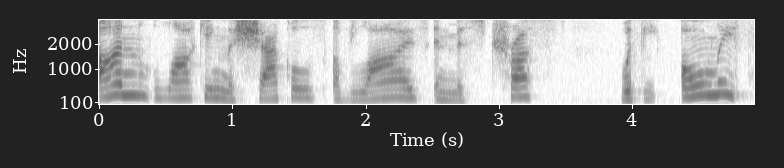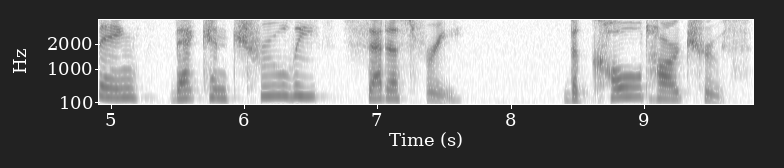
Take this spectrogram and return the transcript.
unlocking the shackles of lies and mistrust with the only thing that can truly set us free the cold, hard truth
